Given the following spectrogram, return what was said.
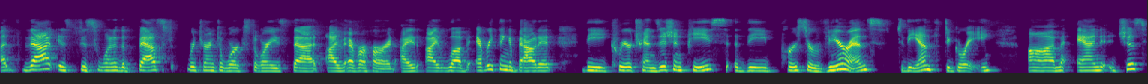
Uh, that is just one of the best return to work stories that I've ever heard. I, I love everything about it the career transition piece, the perseverance to the nth degree, um, and just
